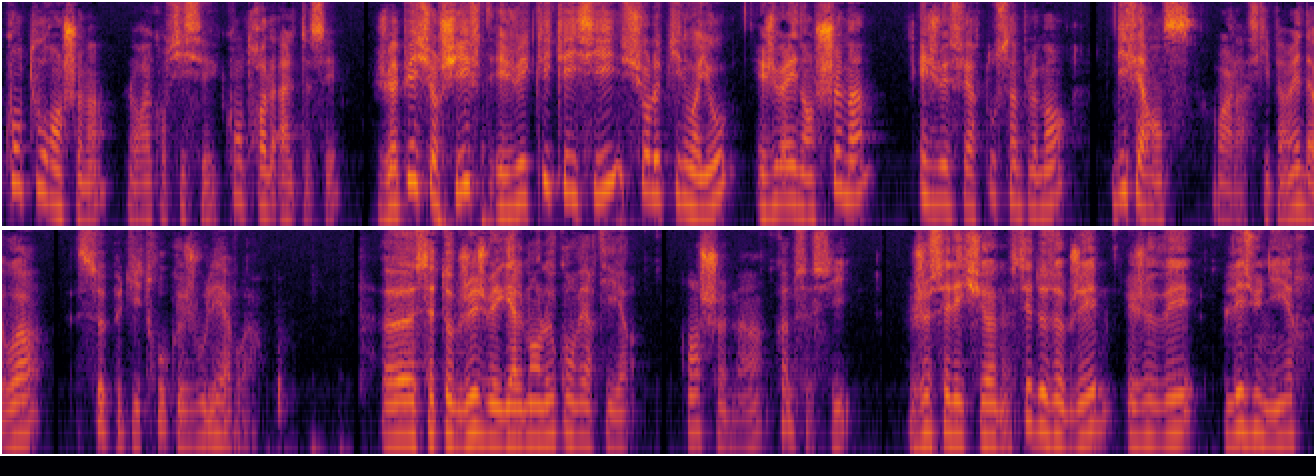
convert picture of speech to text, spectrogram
contour en chemin. Le raccourci c'est CTRL ALT C. Je vais appuyer sur Shift et je vais cliquer ici sur le petit noyau et je vais aller dans chemin et je vais faire tout simplement différence. Voilà, ce qui permet d'avoir ce petit trou que je voulais avoir. Euh, cet objet, je vais également le convertir en chemin, comme ceci. Je sélectionne ces deux objets et je vais les unir.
